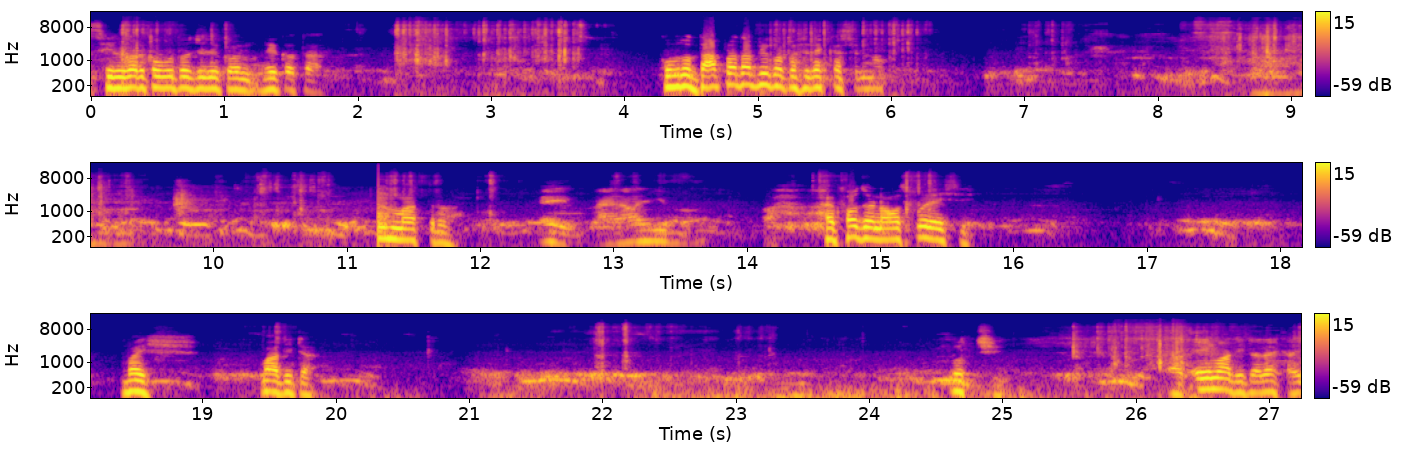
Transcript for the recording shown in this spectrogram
সিলভার কবুতর যদি কোন এই কথা। কবুতর দাপড়া দাপড়ি করতেছে দেখতেছেন না? মাত্র। হ্যাঁ ফজর নামাজ পড়ে আইছি। ভাই মাদিটা বুঝছি। আর এই মাদিটা দেখাই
